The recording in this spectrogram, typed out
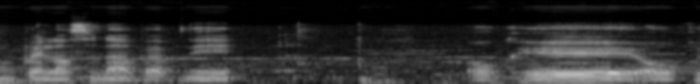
ต้องเป็นลักษณะแบบนี้ โอเค โอเค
